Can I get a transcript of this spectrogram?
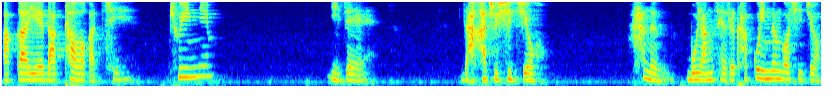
아까의 낙타와 같이 주인님, 이제 나가 주시지요. 하는 모양새를 갖고 있는 것이죠.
